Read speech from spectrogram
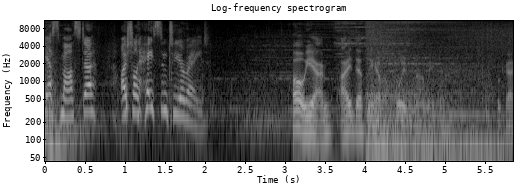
Yes, Master. I shall hasten to your aid. Oh yeah, I'm, I definitely have a poison on me. Okay.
